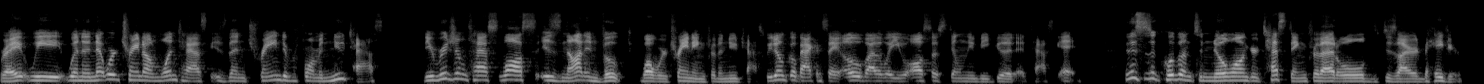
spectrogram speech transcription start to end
right? We when a network trained on one task is then trained to perform a new task the original task loss is not invoked while we're training for the new task. We don't go back and say oh by the way you also still need to be good at task a. And this is equivalent to no longer testing for that old desired behavior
